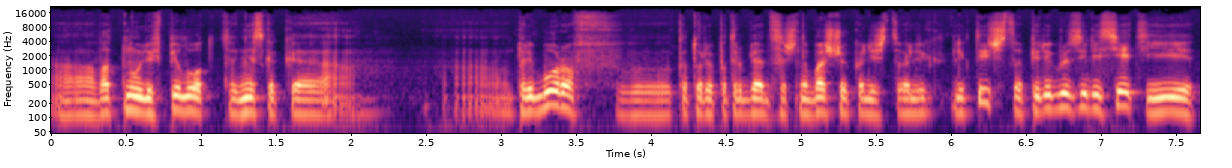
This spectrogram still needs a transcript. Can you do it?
а, воткнули в пилот несколько а, приборов, э, которые потребляют достаточно большое количество электричества, перегрузили сеть и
